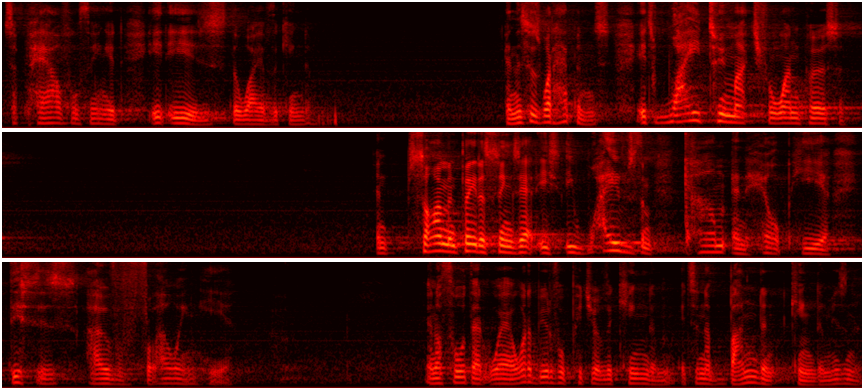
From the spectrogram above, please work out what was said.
It's a powerful thing. It, it is the way of the kingdom. And this is what happens it's way too much for one person. And Simon Peter sings out, he, he waves them, come and help here. This is overflowing here. And I thought that, wow, what a beautiful picture of the kingdom. It's an abundant kingdom, isn't it?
